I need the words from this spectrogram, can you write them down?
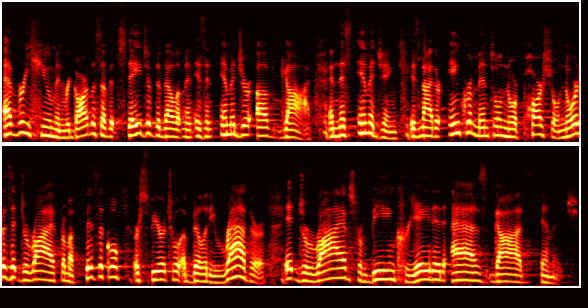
Every human, regardless of its stage of development, is an imager of God. And this imaging is neither incremental nor partial, nor does it derive from a physical or spiritual ability. Rather, it derives from being created as God's image.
